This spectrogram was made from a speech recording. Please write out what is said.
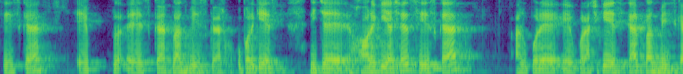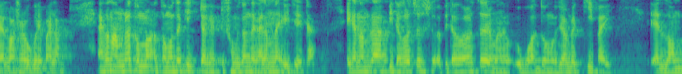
C square A A square plus B square উপরে কি নিচে হরে কি আসে? সি স্কোয়ার আর উপরে, এ উপরে আসে কি? স্কোয়ার প্লাস বি স্কোয়ার লসাগু করে পাইলাম। এখন আমরা তোমা, তোমাদেরকে একটু একটা সমীকরণ দেখালাম না? এই যে এটা। এখানে আমরা পিথাগোরাসের পিথাগোরাসের মানে উপপাদ্য অনুযায়ী আমরা কি পাই? লম্ব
